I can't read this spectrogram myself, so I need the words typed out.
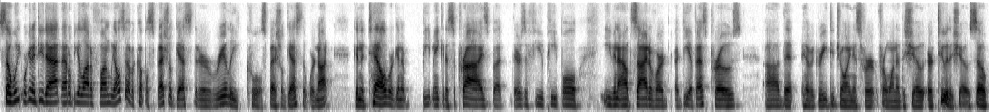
so we, are going to do that. That'll be a lot of fun. We also have a couple special guests that are really cool special guests that we're not going to tell. We're going to be make it a surprise, but there's a few people even outside of our, our DFS pros uh, that have agreed to join us for for one of the shows or two of the shows. So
